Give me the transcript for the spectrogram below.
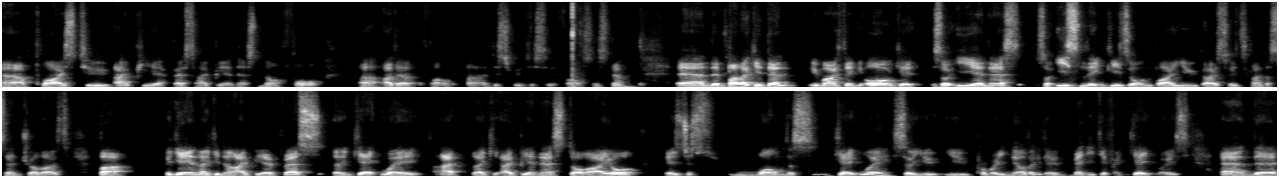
uh, applies to IPFS, IPNS, not for other file uh, distributed file system. And but like then you might think, oh, okay, so ENS, so EastLink is owned by you guys, so it's kind of centralized. But again, like, you know, IPFS uh, gateway, I, like IPNS.io is just one of the gateway. So you, you probably know that there are many different gateways and uh,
